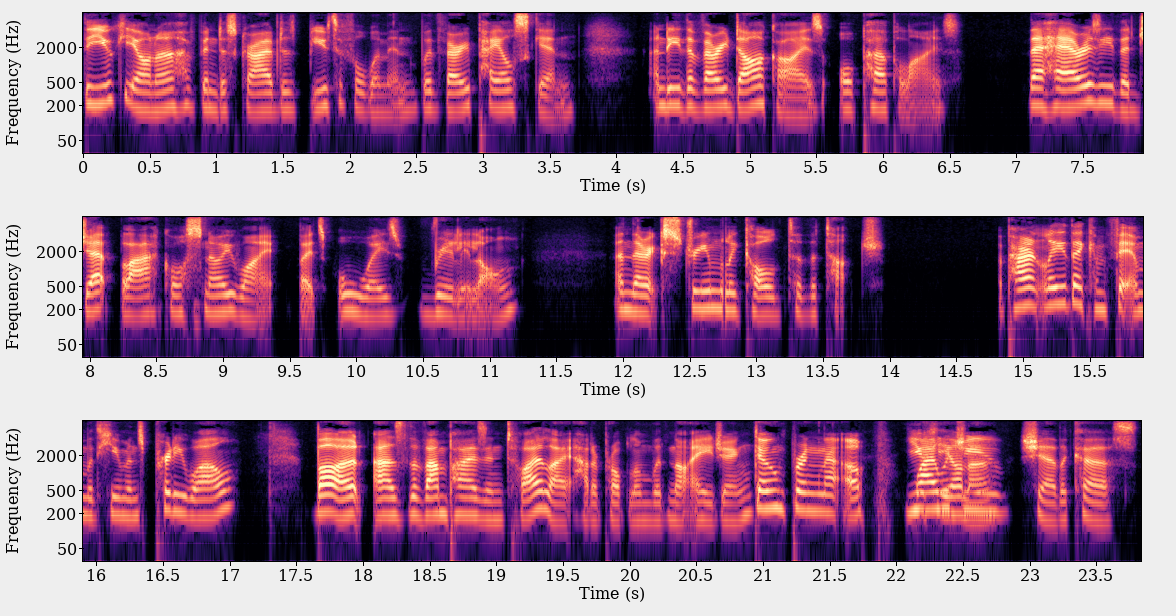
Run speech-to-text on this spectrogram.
The Yuki-onna have been described as beautiful women with very pale skin and either very dark eyes or purple eyes. Their hair is either jet black or snowy white, but it's always really long, and they're extremely cold to the touch. Apparently, they can fit in with humans pretty well, but as the vampires in Twilight had a problem with not aging, Don't bring that up. Why would you- share the curse?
